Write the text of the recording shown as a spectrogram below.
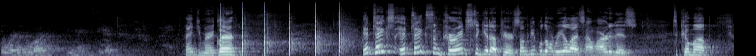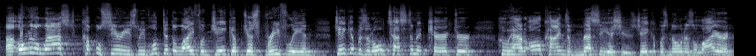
The word of the Lord, you may be seated. Thank you, Mary Claire. It takes, it takes some courage to get up here. Some people don't realize how hard it is to come up. Uh, over the last couple series, we've looked at the life of Jacob just briefly, and Jacob is an Old Testament character who had all kinds of messy issues. Jacob was known as a liar, and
